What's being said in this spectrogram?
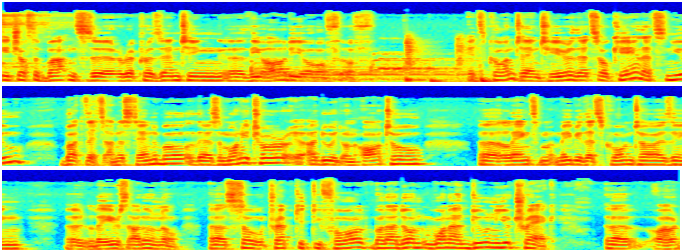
each of the buttons uh, representing uh, the audio of, of its content here. That's okay. That's new but that's understandable. There's a monitor. I do it on auto uh, length. Maybe that's quantizing uh, layers. I don't know. Uh, so TrapKit default, but I don't want to do new track. Uh, or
